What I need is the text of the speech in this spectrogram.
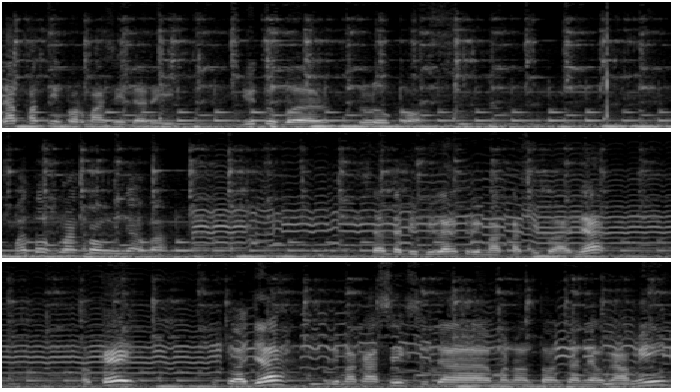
dapat informasi dari youtuber cost matos langkong ini apa saya tadi bilang terima kasih banyak. Oke itu aja. Terima kasih sudah menonton channel kami.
